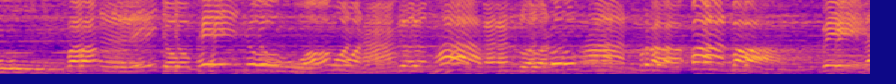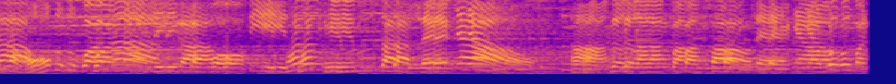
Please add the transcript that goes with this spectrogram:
ผู้ฟังเอ๋ยจบเพลงโชว์หัวมวนหางเกินท่ากันส่วนโลกหานประมาณบ่าเวลาหกสิบกว่านาฬิกาบอกตีทั้งเข็มสั่นและเงาหางเครื่องลางปังเฝ้าแต่แงวลงบัน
